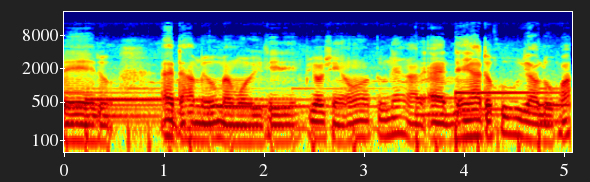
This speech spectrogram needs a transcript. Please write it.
ပဲတို့ အဲဒါမျိုး memory လေးတွေပြောရှင်ဩသူနဲ့ငါအဲတရားတစ်ခုရောက်လို့ကွာ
